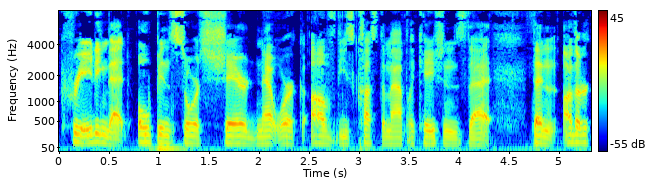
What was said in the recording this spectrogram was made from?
creating that open source shared network of these custom applications that then other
